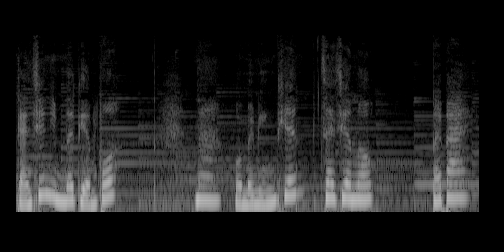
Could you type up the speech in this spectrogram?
感谢你们的点播。那我们明天再见喽，拜拜。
